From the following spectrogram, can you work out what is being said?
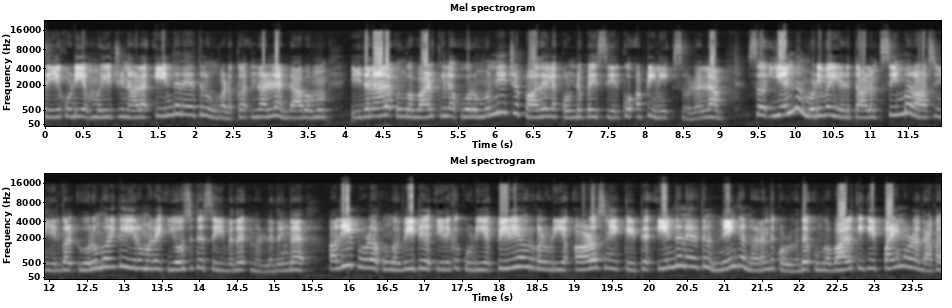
செய்யக்கூடிய முயற்சினால் இந்த நேரத்தில் உங்களுக்கு நல்ல லாபமும் இதனால் உங்கள் வாழ்க்கையில் ஒரு முன்னேற்ற பாதையில் கொண்டு போய் சேர்க்கும் அப்படின்னு சொல்லலாம். ஸோ எந்த முடிவை எடுத்தாலும் சிம்ம ராசினியர்கள் ஒரு முறைக்கு இருமுறை யோசித்து செய்வது நல்லதுங்க. அதே போல் உங்கள் வீட்டில் இருக்கக்கூடிய பெரியவர்களுடைய ஆலோசனையை கேட்டு இந்த நேரத்தில் நீங்கள் நடந்து கொள்வது உங்கள் வாழ்க்கைக்கு பயனுள்ளதாக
